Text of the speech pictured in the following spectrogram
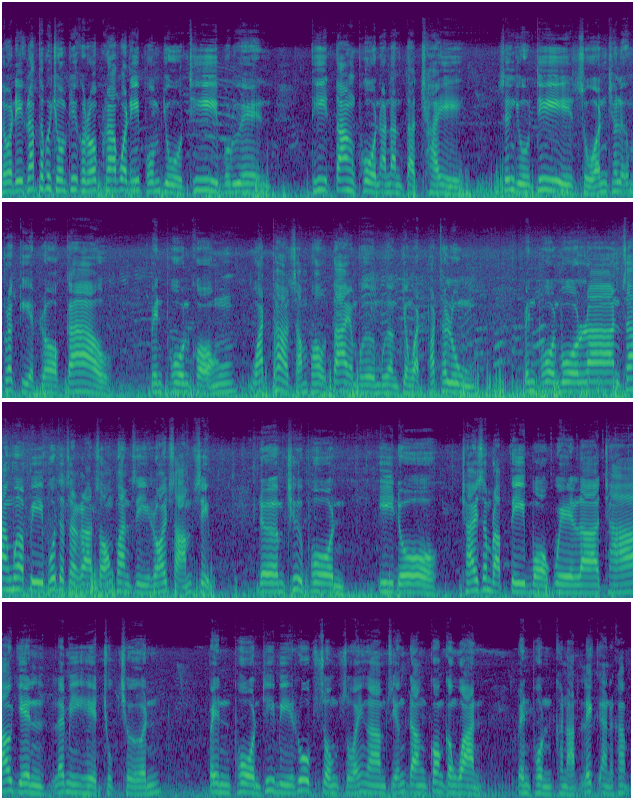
สวัสดีครับท่านผู้ชมที่เคารพครับ วันนี้ผมอยู่ที่บริเวณที่ตั้งโพลอนันตชัย ซึ่งอยู่ที่สวนเฉลิมพระเกียรติร9เป็นโพลของวัดท่าสำเภาใต้อำเภอเมืองจังหวัดพัทลุง เป็นโพลโบราณสร้างเมื่อปีพุทธศักราช 2430 เดิมชื่อโพลอีโด ใช้สำหรับตีบอกเวลาเช้าเย็นและมีเหตุฉุกเฉิน เป็นโพลที่มีรูปทรงสวยงามเสียงดังก้องกังวาน เป็นพลขนาดเล็กนะครับ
